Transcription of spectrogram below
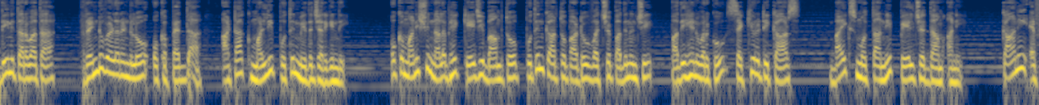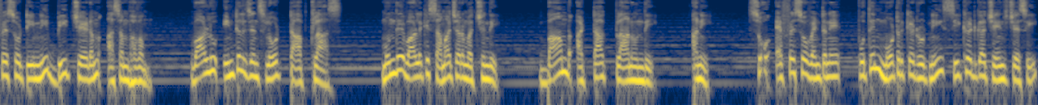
దీని తర్వాత రెండు వేల రెండులో ఒక పెద్ద అటాక్ మళ్ళీ పుతిన్ మీద జరిగింది. ఒక మనిషి నలభై కేజీ బాంబ్తో పుతిన్ కార్తో పాటు వచ్చే పది నుంచి పదిహేను వరకు సెక్యూరిటీ కార్స్ బైక్స్ మొత్తాన్ని పేల్చేద్దాం అని. కానీ ఎఫ్ఎస్ఓ టీంని బీట్ చేయడం అసంభవం. వాళ్ళు ఇంటెలిజెన్స్లో టాప్ క్లాస్. ముందే వాళ్ళకి సమాచారం వచ్చింది. బాంబ్ అటాక్ ప్లాన్ ఉంది అని. సో ఎఫ్ఎస్ఓ వెంటనే పుతిన్ మోటర్కేడ్ రూట్ని సీక్రెట్గా చేంజ్ చేసి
